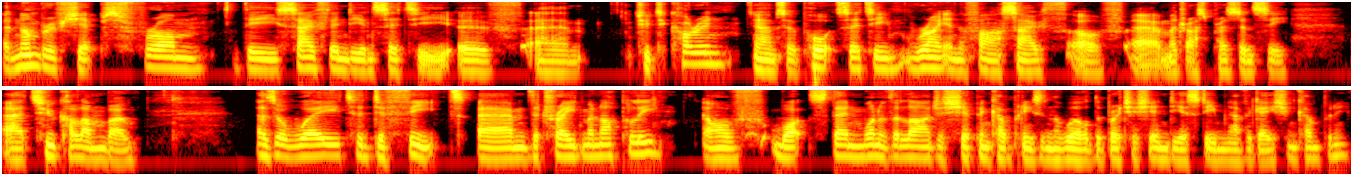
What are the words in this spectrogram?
a number of ships from the South Indian city of um, Tuticorin, um, so port city, right in the far south of uh, Madras Presidency, uh, to Colombo, as a way to defeat um, the trade monopoly of what's then one of the largest shipping companies in the world, the British India Steam Navigation Company.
